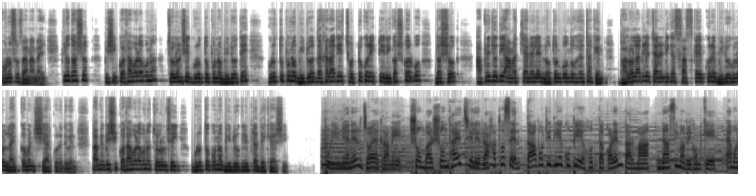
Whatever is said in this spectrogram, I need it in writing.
অনুশোচনা নাই। প্রিয় দর্শক, বেশি কথা বাড়াবো না। চলুন সে গুরুত্বপূর্ণ ভিডিওতে। গুরুত্বপূর্ণ ভিডিও দেখার আগে ছোট্ট করে একটি রিকোয়েস্ট করব। দর্শক, আপনি যদি আমার চ্যানেলের নতুন বন্ধু হয়ে থাকেন, ভালো লাগলে চ্যানেলটিকে সাবস্ক্রাইব করে ভিডিওগুলো লাইক কমেন্ট শেয়ার করে দেবেন। তা আমি বেশি কথা বাড়াবো না। চলুন সেই গুরুত্বপূর্ণ ভিডিও ক্লিপটা দেখে আসি। পুর ইউনিয়নের জয়া গ্রামে। সোমবার সন্ধ্যায় ছেলে রাহাত হোসেন তা বটি দিয়ে কুপিয়ে হত্যা করেন তার মা নাসিমা বেগমকে। এমন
